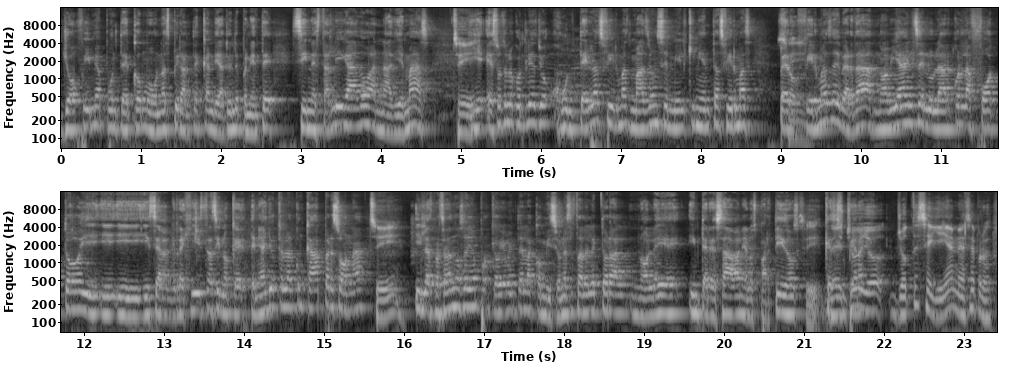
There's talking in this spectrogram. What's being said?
yo fui y me apunté como un aspirante candidato independiente sin estar ligado a nadie más. Sí. Y eso te lo conté, yo junté las firmas, más de 11.500 firmas, pero Sí. firmas de verdad. No había el celular con la foto y, y- y- y se registra, sino que tenía yo que hablar con cada persona. Sí. Y las personas no sabían porque obviamente la Comisión Estatal Electoral no le interesaba ni a los partidos. Sí, que de se hecho supiera- yo, yo te seguía en ese proceso.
